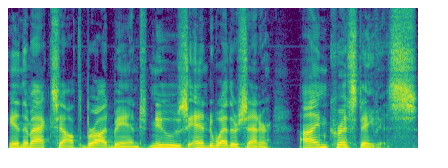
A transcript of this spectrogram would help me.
In the MaxxSouth Broadband News and Weather Center, I'm Chris Davis.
